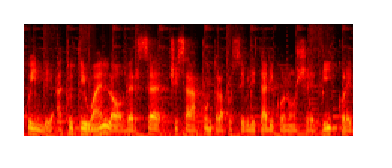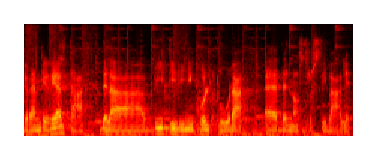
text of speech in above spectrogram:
Quindi a tutti i wine lovers ci sarà appunto la possibilità di conoscere piccole e grandi realtà della vitivinicoltura eh, del nostro stivale.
